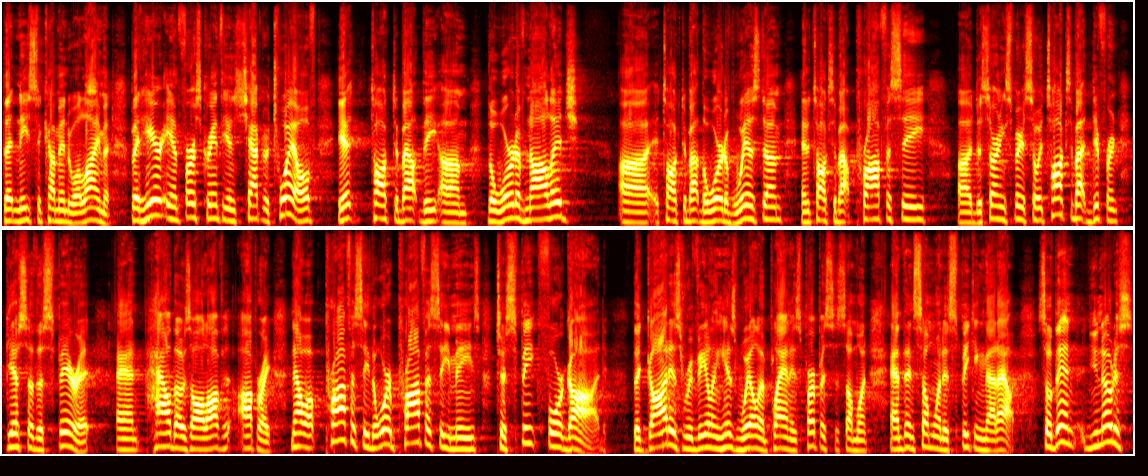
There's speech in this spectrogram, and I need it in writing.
that needs to come into alignment. But here in 1 Corinthians chapter 12, it talked about the, um, the word of knowledge, uh, it talked about the word of wisdom, and it talks about prophecy, uh, discerning spirit. So it talks about different gifts of the Spirit and how those all op- operate. Now, a prophecy, the word prophecy means to speak for God. That God is revealing His will and plan, His purpose to someone, and then someone is speaking that out. So then you notice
